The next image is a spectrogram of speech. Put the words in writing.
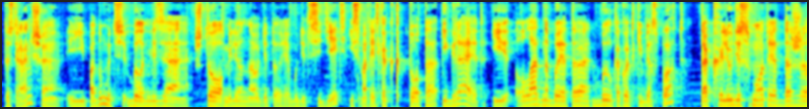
То есть раньше и подумать было нельзя, что миллионная аудитория будет сидеть и смотреть, как кто-то играет. И ладно бы это был какой-то киберспорт, так люди смотрят даже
